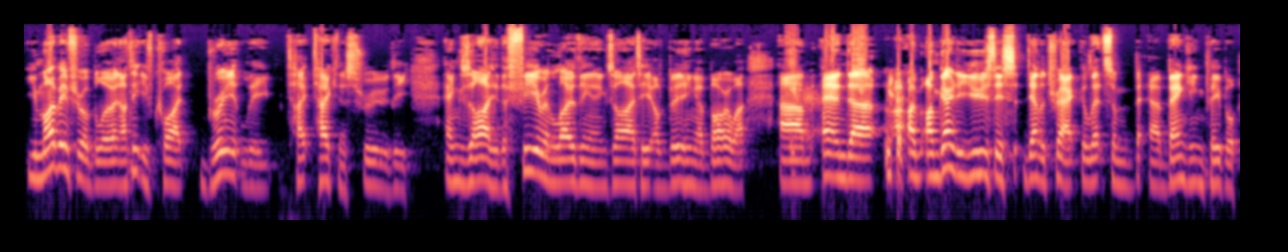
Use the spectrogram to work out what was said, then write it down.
you might have been through a blur, and I think you've quite brilliantly ta- taken us through the anxiety, the fear and loathing and anxiety of being a borrower. Um, and uh, I'm, I'm going to use this down the track to let some ba- uh, banking people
